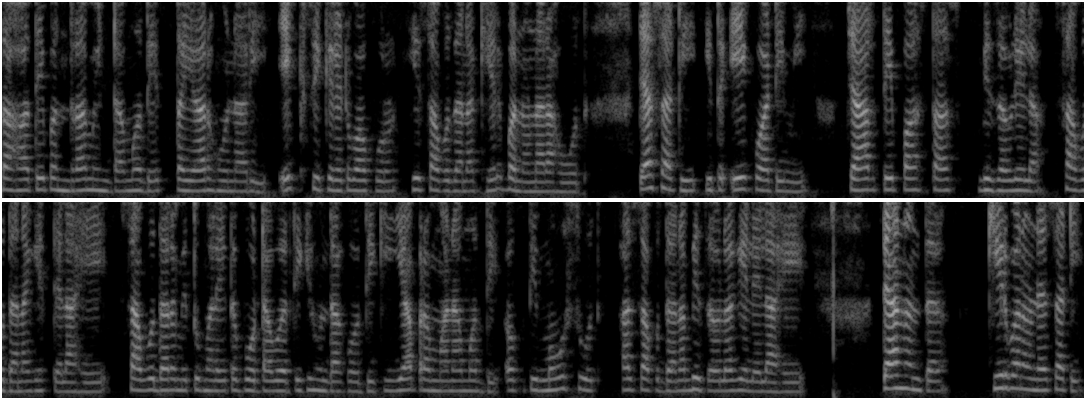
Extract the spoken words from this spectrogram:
दहा ते पंधरा मिनटामध्ये तयार होणारी एक सिक्रेट वापरून ही साबुदाणा खीर बनवणार आहोत. त्यासाठी इथं एक वाटी मी चार ते पाच तास भिजवलेला साबुदाणा घेतलेला आहे. साबुदाणा मी तुम्हाला इथं बोटावरती घेऊन दाखवते की या प्रमाणामध्ये अगदी मऊसूत हा साबुदाणा भिजवला गेलेला आहे. त्यानंतर खीर बनवण्यासाठी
